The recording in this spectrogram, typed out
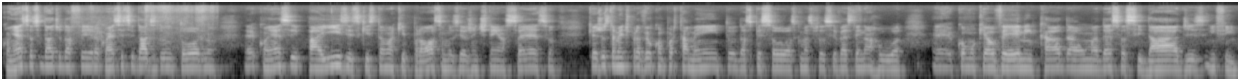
conhece a cidade da feira, conhece cidades do entorno, é, conhece países que estão aqui próximos e a gente tem acesso, que é justamente para ver o comportamento das pessoas, como as pessoas se vestem na rua, é, como que é o VM em cada uma dessas cidades, enfim.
